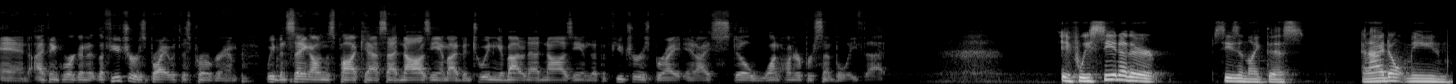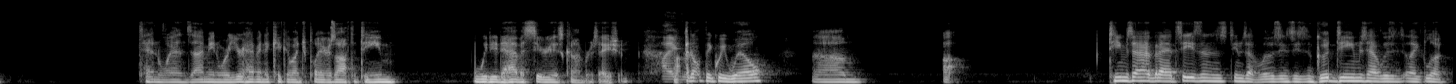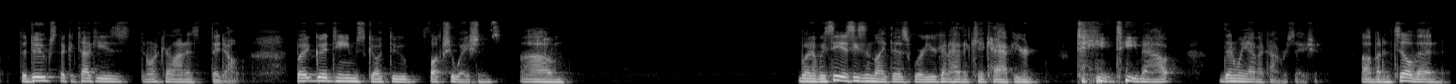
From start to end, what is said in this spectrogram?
And I think we're going to, the future is bright with this program. We've been saying on this podcast ad nauseum. I've been tweeting about it ad nauseum that the future is bright, and I still 100% believe that. If we see another season like this, and I don't mean 10 wins, I mean where you're having to kick a bunch of players off the team we need to have a serious conversation. I, I don't think we will. Um, uh, teams have bad seasons. Teams have losing seasons. Good teams have losing. Like, look, the Dukes, the Kentuckies, the North Carolinas, they don't. But good teams go through fluctuations. Um, but if we see a season like this where you're going to have to kick half your team out, then we have a conversation. Uh, but until then,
